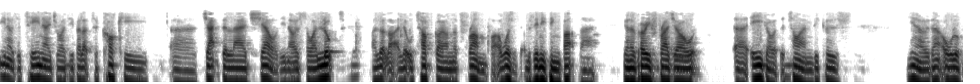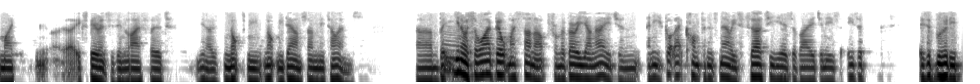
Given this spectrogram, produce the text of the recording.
you know, as a teenager, I developed a cocky uh, Jack the Lad shell. You know, so I looked, I looked like a little tough guy on the front, but I was I was anything but that. You know, a very fragile uh, ego at the time because, you know, that all of my uh, experiences in life had, you know, knocked me knocked me down so many times. Um, but mm. you know, so I built my son up from a very young age, and and he's got that confidence now. He's 30 years of age, and he's he's a he's a really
